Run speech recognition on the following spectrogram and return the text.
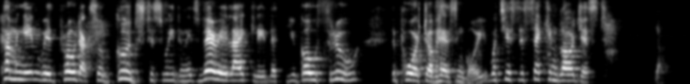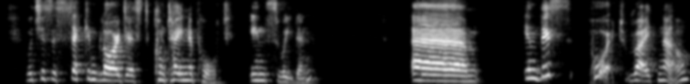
coming in with products or goods to Sweden, it's very likely that you go through the port of Helsingborg, which is the second largest which is the second largest container port in Sweden. Um, in this port right now,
